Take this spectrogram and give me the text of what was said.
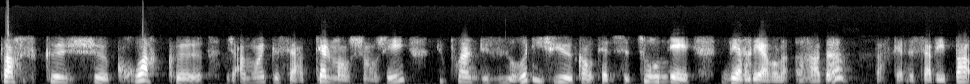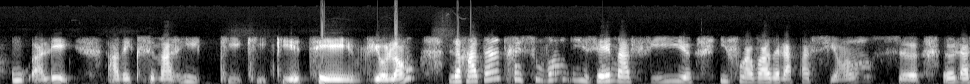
parce que je crois que, à moins que ça a tellement changé, du point de vue religieux, quand elles se tournaient vers les rabbins, parce qu'elles ne savaient pas où aller avec ce mari qui, qui, qui était violent, le rabbin très souvent disait, ma fille, il faut avoir de la patience, euh, la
